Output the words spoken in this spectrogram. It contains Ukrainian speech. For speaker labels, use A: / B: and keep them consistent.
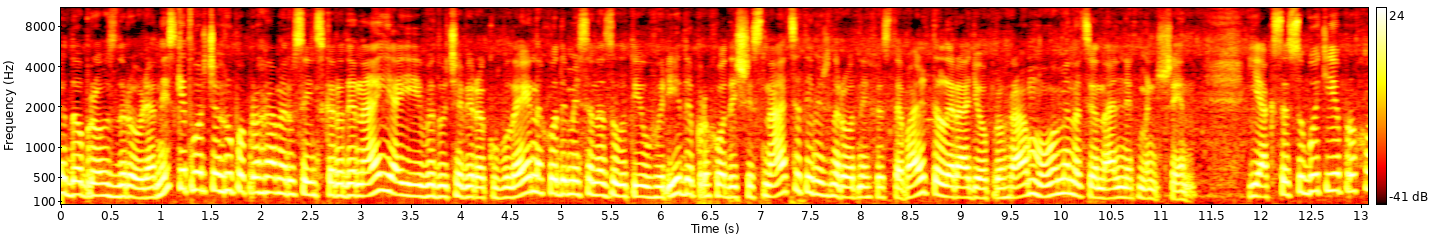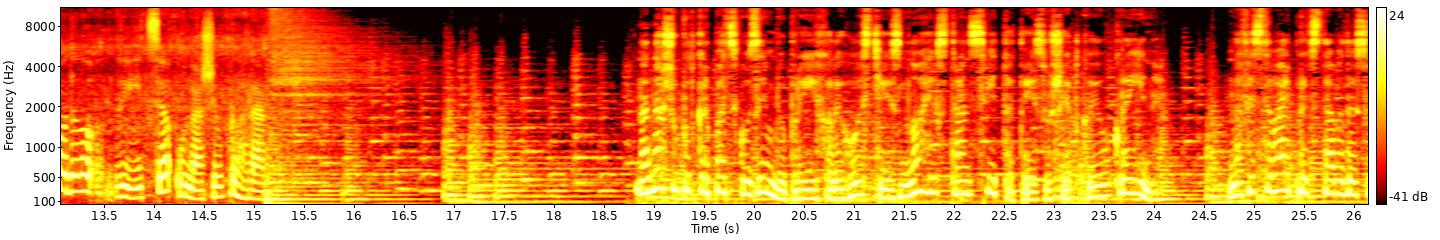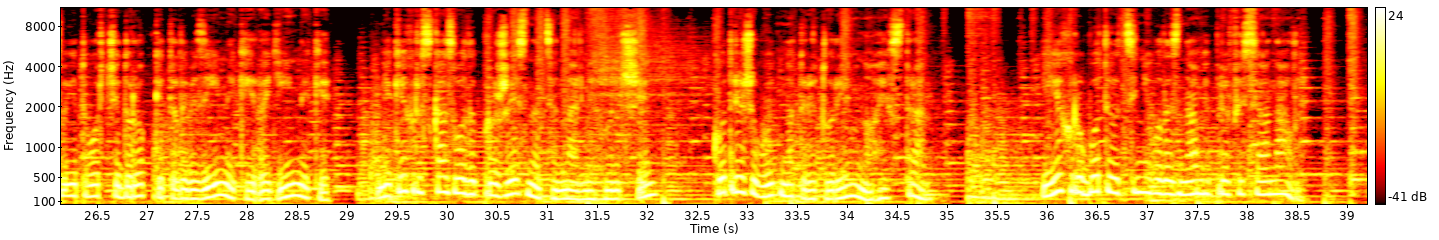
A: Боже доброго здоров'я. Низька творча група програми Русинська родина. Я її ведуча Віра Кубулей. Знаходимося на Золотій Горі, де проходить 16-й міжнародний фестиваль телерадіопрограм мовами національних меншин. Як це суботіє проходило, дивіться у нашій програмі. На нашу подкарпатську землю приїхали гості із многих стран світа та із ушиткої України. На фестиваль представили свої творчі доробки телевізійники радійники, в яких розказували про життя національних меншин, котрі живуть на території многих стран. Їх роботи оцінювали з нами професіонали.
